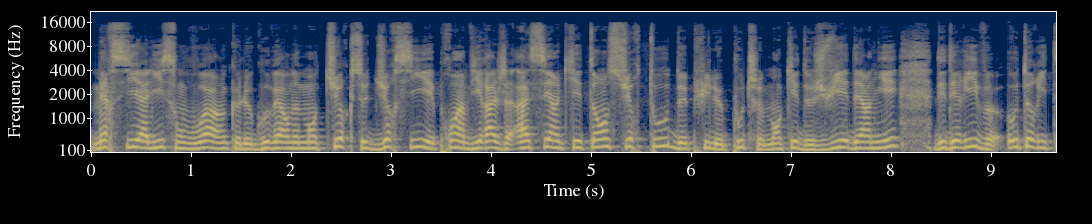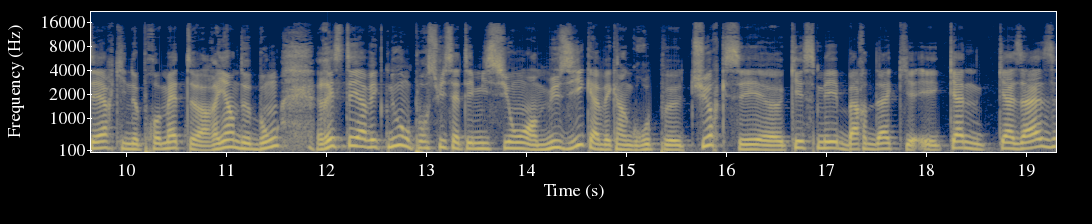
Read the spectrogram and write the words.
Merci Alice, on voit hein, que le gouvernement turc se durcit et prend un virage assez inquiétant, surtout depuis le putsch manqué de juillet dernier, des dérives autoritaires qui ne promettent rien de bon. Restez avec nous, on poursuit cette émission en musique avec un groupe turc, c'est euh, Kesme Bardak et Kan Kazaz.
